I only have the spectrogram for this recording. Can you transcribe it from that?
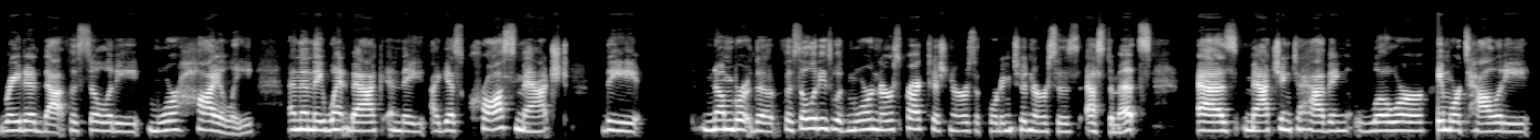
rated that facility more highly. And then they went back and they, I guess, cross matched the number the facilities with more nurse practitioners according to nurses estimates as matching to having lower mortality,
